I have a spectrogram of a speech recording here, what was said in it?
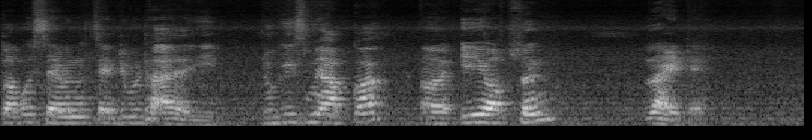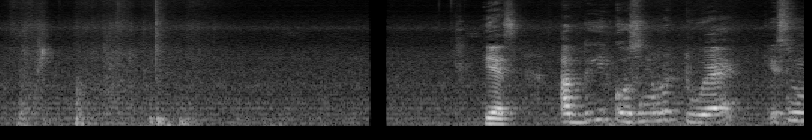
तो आपको सेवन सेंटीमीटर आ जाएगी, जो कि इसमें आपका ए ऑप्शन राइट है। यस अब देखिए क्वेश्चन नंबर टू है, इसमें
